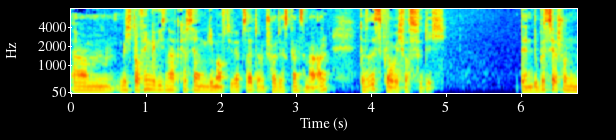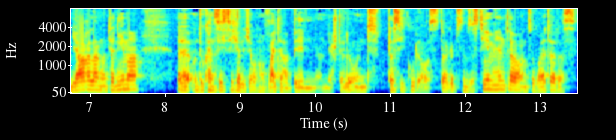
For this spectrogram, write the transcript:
ähm, mich darauf hingewiesen hat, Christian, geh mal auf die Webseite und schau dir das Ganze mal an. Das ist, glaube ich, was für dich. Denn du bist ja schon jahrelang Unternehmer äh, und du kannst dich sicherlich auch noch weiterbilden an der Stelle und das sieht gut aus. Da gibt es ein System hinter und so weiter. Das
